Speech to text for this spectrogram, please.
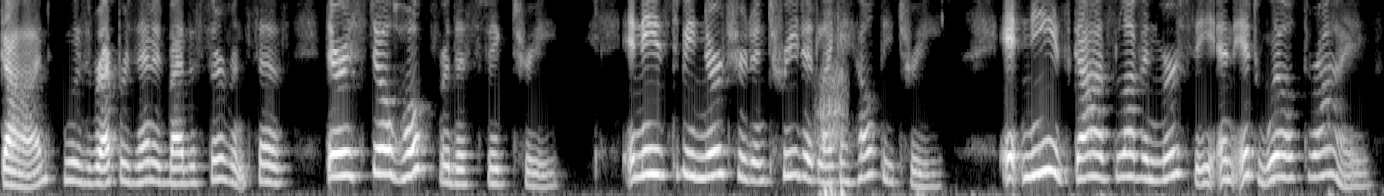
God, who is represented by the servant, says, There is still hope for this fig tree. It needs to be nurtured and treated like a healthy tree. It needs God's love and mercy, and it will thrive.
